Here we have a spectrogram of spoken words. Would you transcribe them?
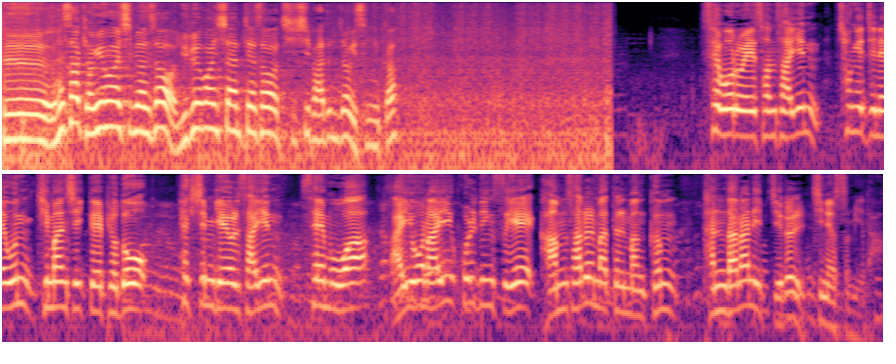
그 회사 경영하시면서 유병헌 씨한테서 지시 받은 적 있습니까? 세월호의 선사인 청해진에 온 김한식 대표도 핵심 계열사인 세모와 아이오나이 홀딩스의 감사를 맡을 만큼 단단한 입지를 지녔습니다.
